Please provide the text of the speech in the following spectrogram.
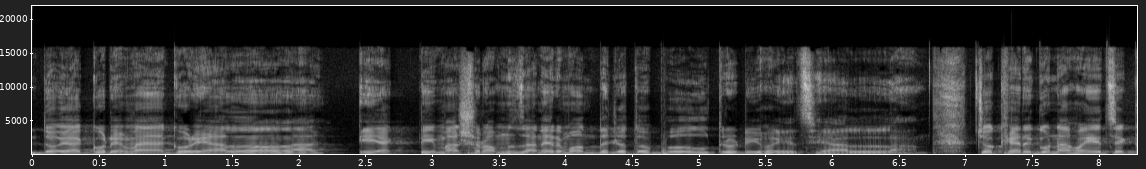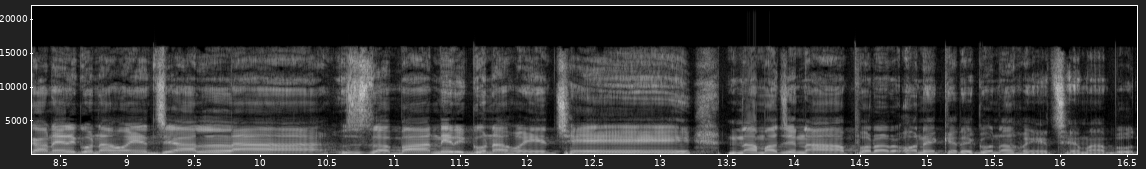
দয়া করে মায়া করে আল্লাহ এই একটি মাস রমজানের মধ্যে যত ভুল ত্রুটি হয়েছে আল্লাহ, চোখের গুণা হয়েছে, কানের গুণা হয়েছে আল্লাহ, জবানের গুণা হয়েছে, নামাজ না পড়ার অনেকের গুণা হয়েছে মাবুদ।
